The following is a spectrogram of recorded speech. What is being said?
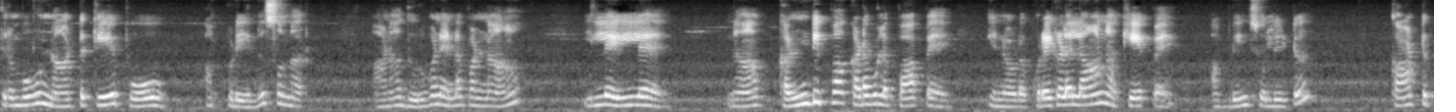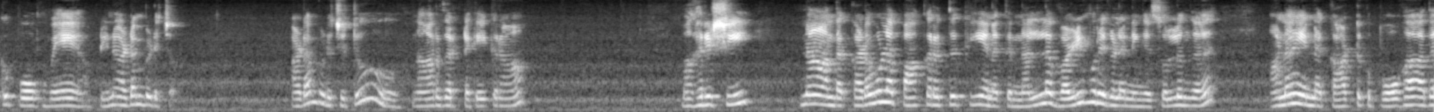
திரும்பவும் நாட்டுக்கே போ அப்படின்னு சொன்னார். ஆனால் துருவன் என்ன பண்ணால் இல்லை இல்லை. நான் கண்டிப்பாக கடவுளை பார்ப்பேன். என்னோடய குறைகளெல்லாம் நான் கேட்பேன். அப்படின்னு சொல்லிட்டு காட்டுக்கு போகுவேன் அப்படின்னு அடம் பிடிச்சான் அடம் பிடிச்சிட்டு நாரதர்கிட்ட கேட்குறான் மகரிஷி நான் அந்த கடவுளை பார்க்கறதுக்கு எனக்கு நல்ல வழிமுறைகளை நீங்கள் சொல்லுங்கள் ஆனால் என்னை காட்டுக்கு போகாத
